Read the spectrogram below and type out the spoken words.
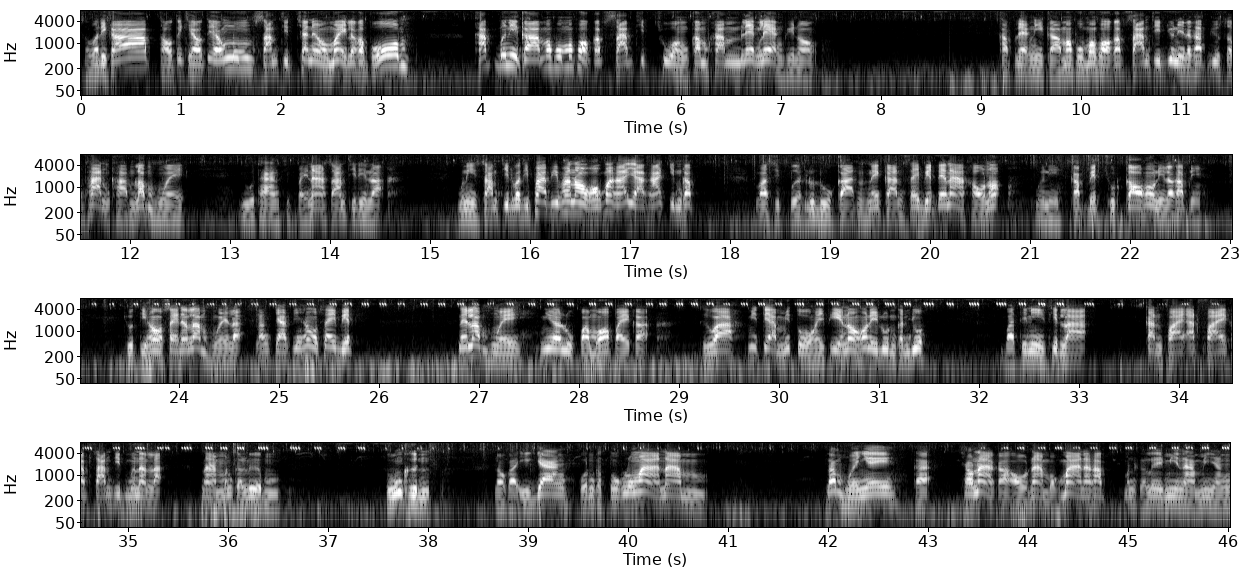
สวัสดีครับเต่าตะเขียวเตี้ยของหนุ่มสามทิศชาแนลไม่แล้วครับผม ครับมื้อนี้กามาผมมาพอกับสามทิศช่วงคำคำแรงแรงพี่น้องครับแรกนี่กามาผมมาพอกับสามทิศอยู่นี่แหละครับอยู่สะพานขามล่ำห้วย อยู่ทางสิไปหน้าสามทิศนี่ละมื้อนี้สามทิศวัติภาพี่พี่น้องออกมาหาอยากหากินครับ ว่าสิเปิดฤดูกาลในการใส่เบ็ดในหน้าเขาเนาะมื้อนี้กับเบ็ดชุดเก่าเฮานี่แหละครับนี่ชุดที่เฮาใส่ในล่ำห้วยละหลังจากที่เฮาใส่เบ็ดในล่ำห้วยเงื่อลูกปลาหมอไปกะ ถือว่ามีแต้มมีตัวให้พี่น้องเขาได้รุ่นกันอยู่บัดที่นี่ทิศละกั้นไฟอัดไฟกับสามทิศมือนั่นละน้ำมันก็เริ่มสูงขึ้นแล้วก็อีกอย่างฝนก็ตกลงมาน้ำลำหวยไงกะชาวนาก็เอาน้ำออกมานะครับ มันก็เลยมีน้ำมีหยัง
